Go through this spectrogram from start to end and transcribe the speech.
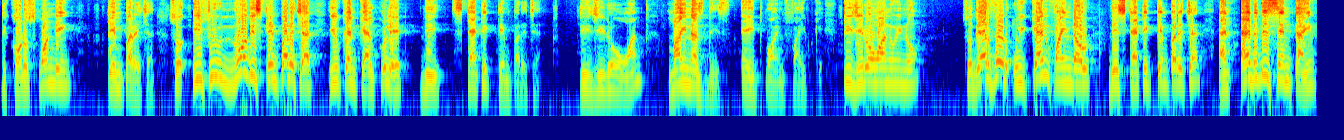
the corresponding temperature. So, if you know this temperature you can calculate the static temperature T01 minus this 8.5 K. T01 we know. So, therefore, we can find out the static temperature and at the same time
